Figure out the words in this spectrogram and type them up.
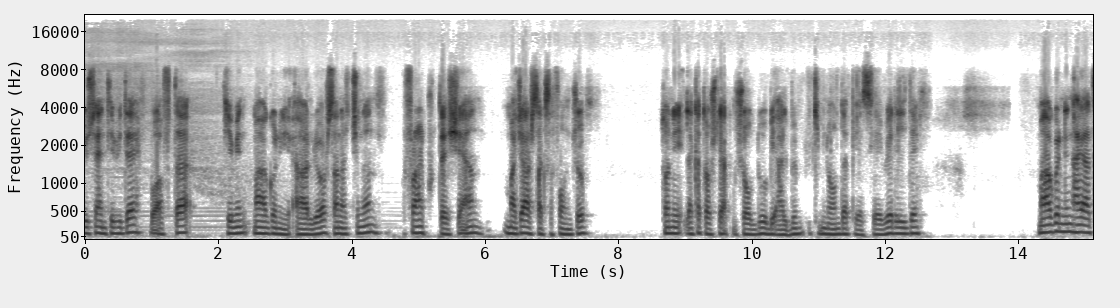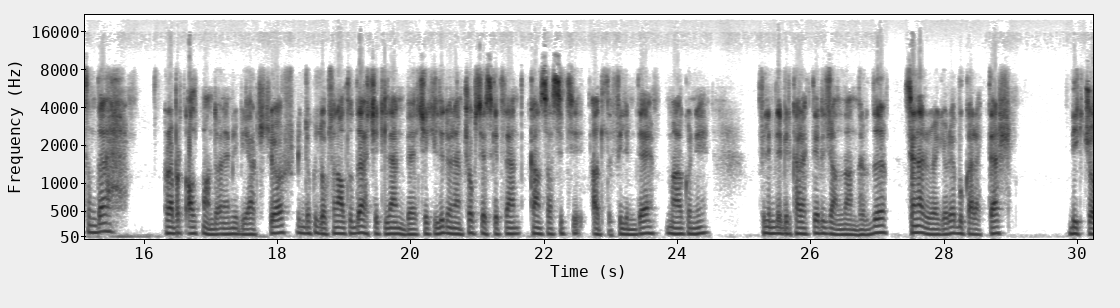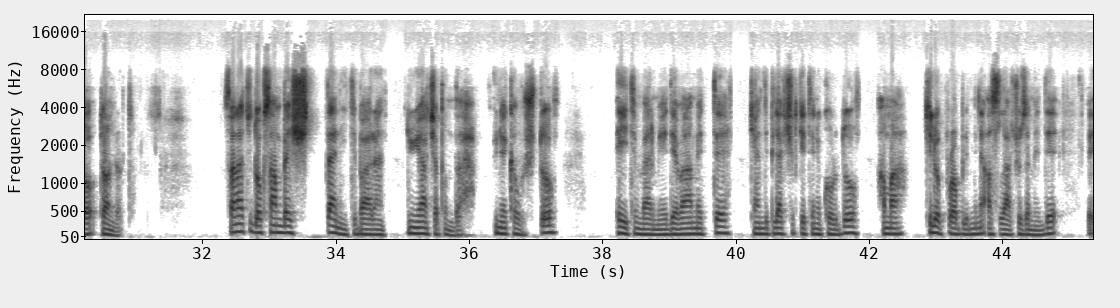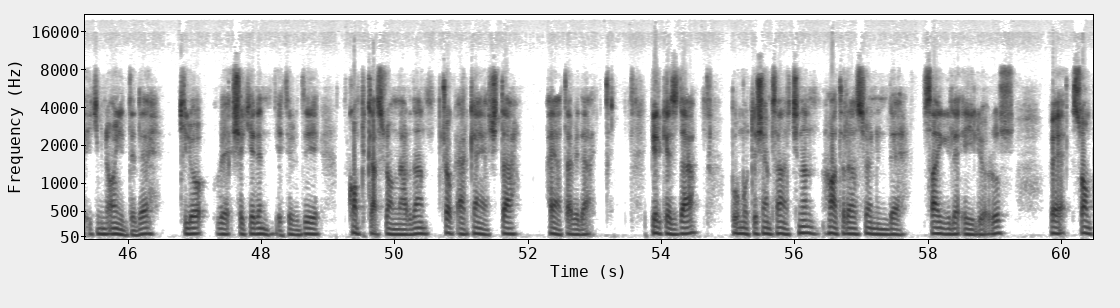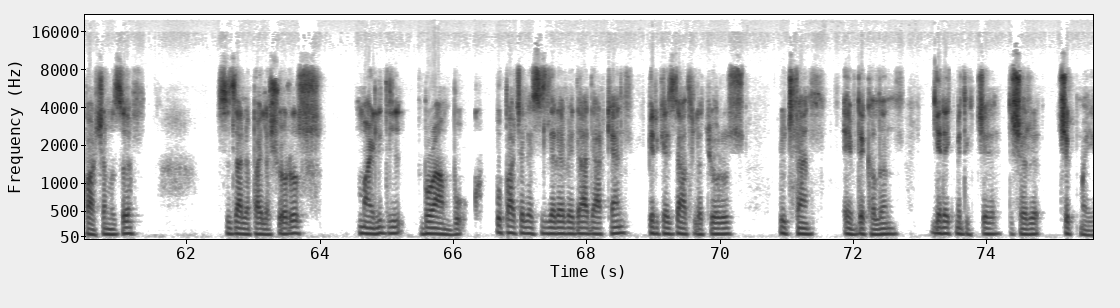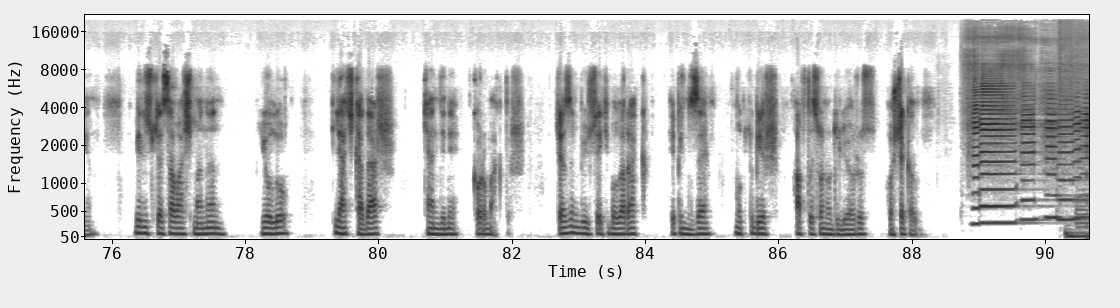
Büyüsü NTV'de bu hafta Kevin Mahagony'yi ağırlıyor. Sanatçının Frankfurt'ta yaşayan Macar saksafoncu Tony Lakatoş'la yapmış olduğu bir albüm 2010'da piyasaya verildi. Mahagony'nin hayatında Robert Altman da önemli bir yer tutuyor. 1996'da çekilen ve çekildiği dönem çok ses getiren Kansas City adlı filmde Mahagony filmde bir karakteri canlandırdı. Senaryoya göre bu karakter Big Joe Turner'dı. Sanatçı 95'ten itibaren dünya çapında üne kavuştu. Eğitim vermeye devam etti. Kendi plak şirketini kurdu ama kilo problemini asla çözemedi ve 2017'de de kilo ve şekerin getirdiği komplikasyonlardan çok erken yaşta hayata veda etti. Bir kez daha bu muhteşem sanatçının hatırası önünde saygıyla eğiliyoruz ve son parçamızı sizlerle paylaşıyoruz. My Little Brown Book. Bu parçayla sizlere veda ederken bir kez daha hatırlatıyoruz. Lütfen evde kalın. Gerekmedikçe dışarı çıkmayın. Virüsle savaşmanın yolu ilaç kadar kendini korumaktır. Cazın Büyüsü ekip olarak hepinize mutlu bir hafta sonu diliyoruz. Hoşçakalın. With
